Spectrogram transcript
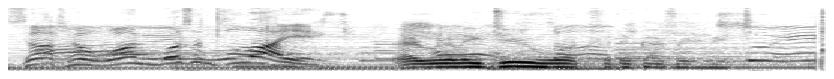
Zata 1 wasn't lying. I really do work for the government.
